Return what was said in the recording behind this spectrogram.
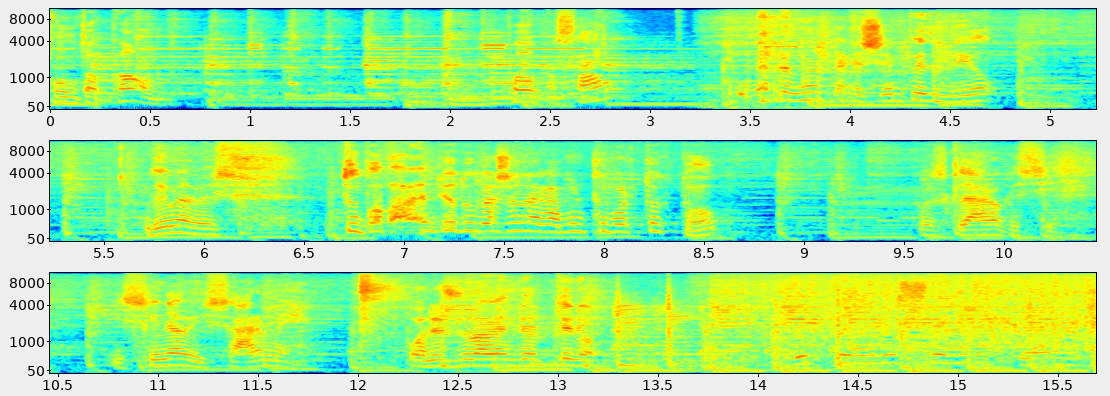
toktok.com. ¿Puedo pasar? Una pregunta que siempre he tenido. Dime, Luis. ¿Tu papá vendió tu casa en Acapulco por Tok Tok? Pues claro que sí. Y sin avisarme. Por eso la vendió el tiro. Tú puedes ser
